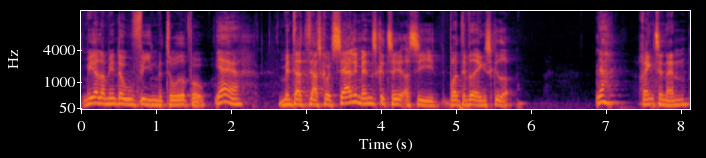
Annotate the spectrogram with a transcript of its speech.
mere eller mindre ufine metoder på. Ja, ja. Men der, der skal jo et særligt menneske til at sige, "Bror, det ved jeg ikke skider. Ja. Ring til en anden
